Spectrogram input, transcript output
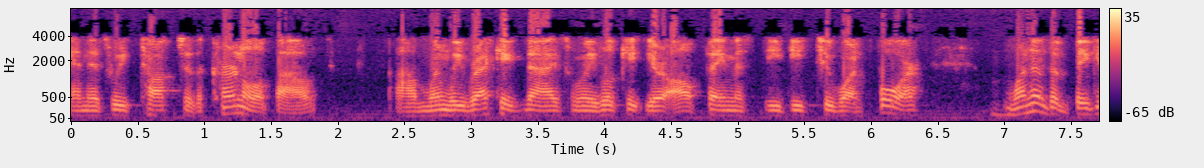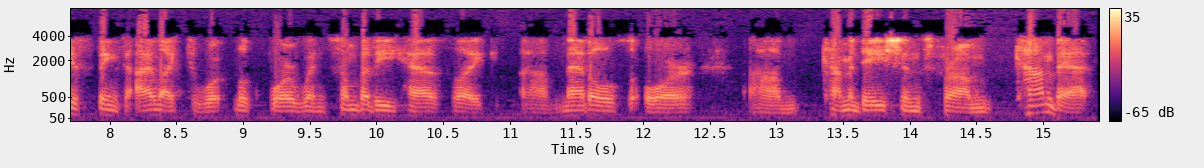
and as we talked to the colonel about, um, when we recognize, when we look at your all famous DD 214, one of the biggest things I like to w- look for when somebody has like uh, medals or um, commendations from combat,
